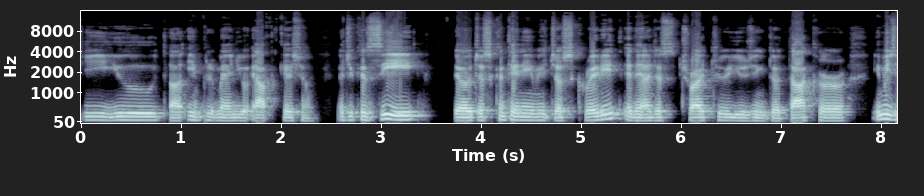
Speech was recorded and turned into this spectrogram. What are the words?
you uh, implement your application. As you can see, the just contain image just created, and then I just try to using the Docker image.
